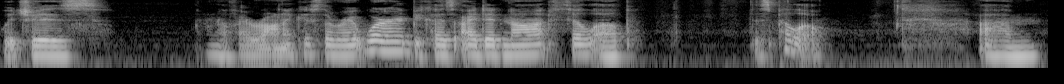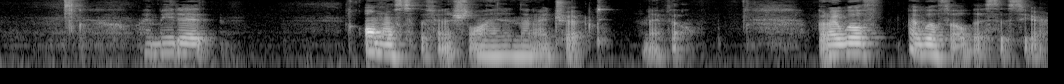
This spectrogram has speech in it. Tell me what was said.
which is, I don't know if ironic is the right word because I did not fill up this pillow. Um, I made it almost to the finish line and then I tripped and I fell. But I will I will fill this this year.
